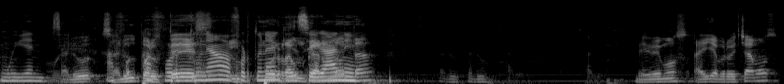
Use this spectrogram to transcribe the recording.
muy bien. Salud, salud por ustedes. afortunado, y afortunado por quien Raúl se gane. Carnota. Salud, salud. Bebemos, ahí aprovechamos.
